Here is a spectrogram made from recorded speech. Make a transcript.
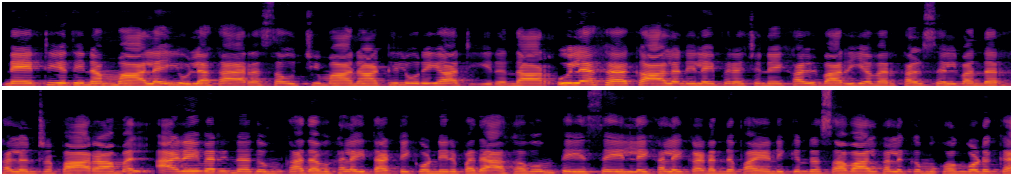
நேற்றைய தினம் மாலை உலக அரச உச்சி மாநாட்டில் உரையாற்றியிருந்தார். உலக காலநிலை பிரச்சினைகள் வறியவர்கள் செல்வந்தர்கள் என்று பாராமல் அனைவரினதும் கதவுகளை தட்டிக் கொண்டிருப்பதாகவும் தேச எல்லைகளை கடந்து பயணிக்கின்ற சவால்களுக்கு முகம் கொடுக்க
